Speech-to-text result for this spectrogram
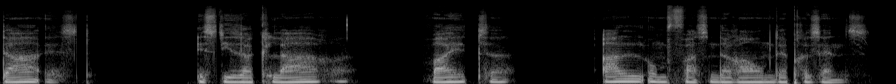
da ist, ist dieser klare, weite, allumfassende Raum der Präsenz.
